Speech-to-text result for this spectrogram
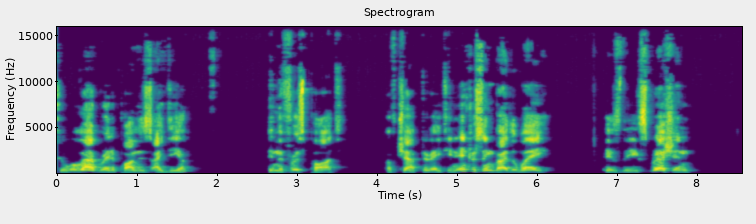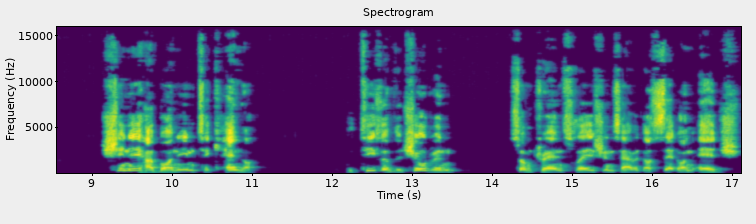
to elaborate upon this idea in the first part of chapter 18. Interesting, by the way, is the expression Shine Habanim Tekena. The teeth of the children, some translations have it, are set on edge,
